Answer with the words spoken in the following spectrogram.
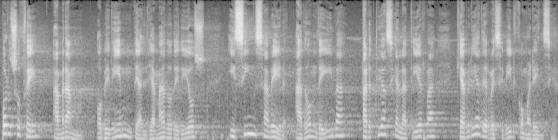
Por su fe, Abraham, obediente al llamado de Dios y sin saber a dónde iba, partió hacia la tierra que habría de recibir como herencia.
